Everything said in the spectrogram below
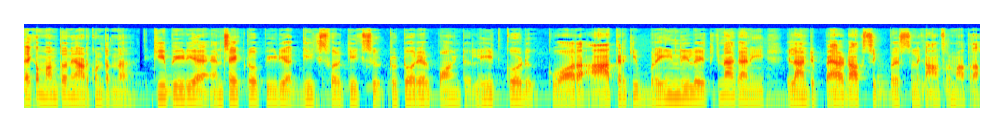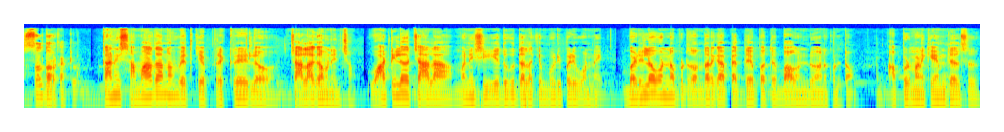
లేక మనతోనే ఆడుకుంటుందా? Wikipedia encyclopedia Geeks for Geeks Tutorial Point LeetCode Quora ఆఖరికి బ్రెయిన్ లీలో ఎతికినా కానీ ఇలాంటి పారాడాక్సిక్ ప్రశ్నలకి ఆన్సర్ మాత్రం అస్సలు దొరకట్లేదు కానీ సమాధానం వెతికే ప్రక్రియలో చాలా గమనించాం. వాటిలో చాలా మనిషి ఎదుగుదలకి ముడిపడి ఉన్నాయి. బడిలో ఉన్నప్పుడు తొందరగా పెద్ద అయిపోతే బాగుండు అనుకుంటాం. అప్పుడు మనకేం తెలుసు?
